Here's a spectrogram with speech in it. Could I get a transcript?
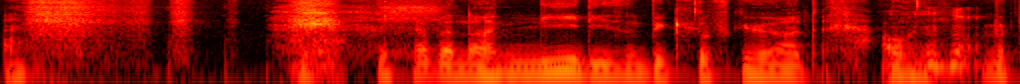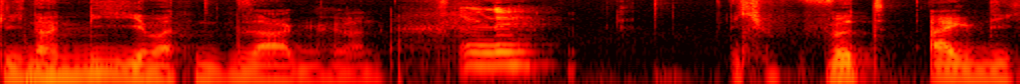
Ich habe noch nie diesen Begriff gehört. Auch wirklich noch nie jemanden sagen hören. Nee. Ich würde eigentlich,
